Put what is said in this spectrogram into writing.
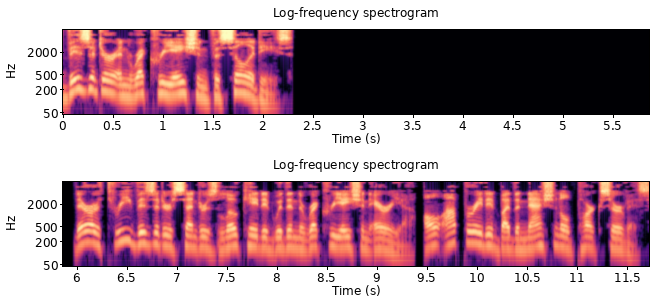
Visitor and recreation facilities There are three visitor centers located within the recreation area, all operated by the National Park Service.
